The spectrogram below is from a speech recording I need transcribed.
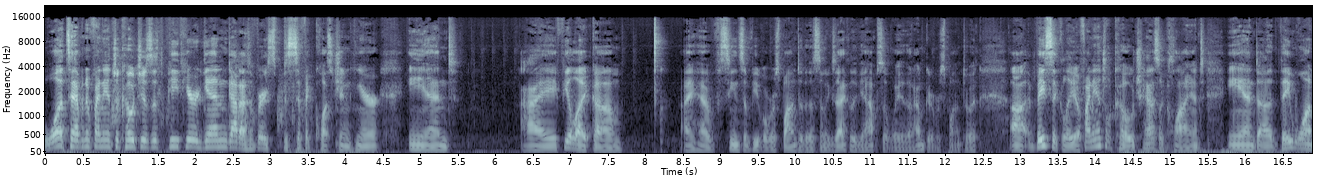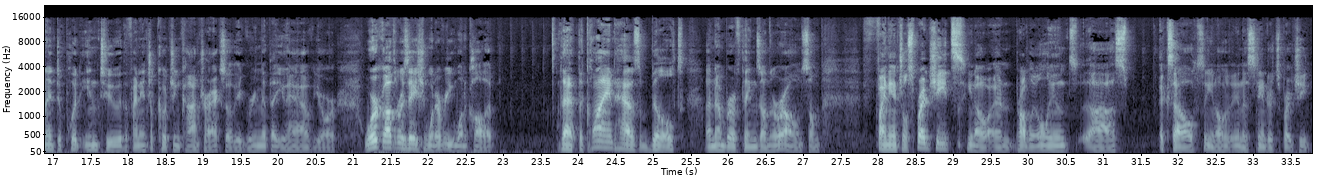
What's happening, financial coaches? It's Pete here again. Got a very specific question here, and I feel like um, I have seen some people respond to this in exactly the opposite way that I'm going to respond to it. Uh, basically, a financial coach has a client, and uh, they wanted to put into the financial coaching contract, so the agreement that you have, your work authorization, whatever you want to call it, that the client has built a number of things on their own. Some financial spreadsheets, you know, and probably only in uh, Excel, you know, in a standard spreadsheet,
